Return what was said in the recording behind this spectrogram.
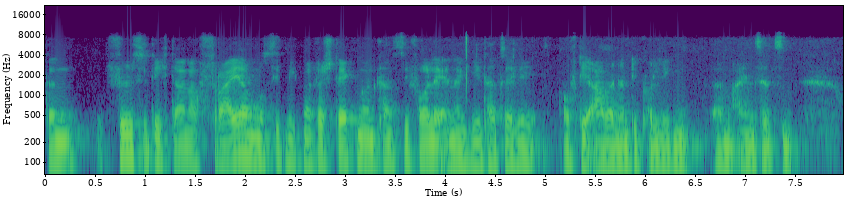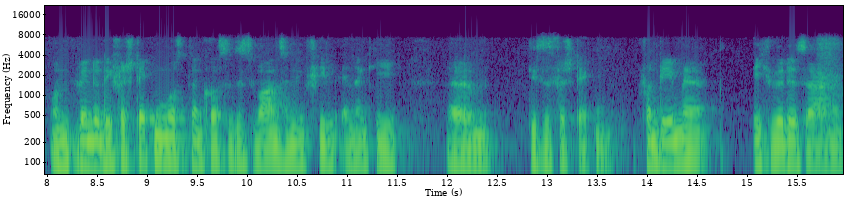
dann fühlst du dich danach freier, musst dich nicht mehr verstecken und kannst die volle Energie tatsächlich auf die Arbeit und die Kollegen ähm, einsetzen. Und wenn du dich verstecken musst, dann kostet es wahnsinnig viel Energie, ähm, dieses Verstecken. Von dem her, ich würde sagen,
